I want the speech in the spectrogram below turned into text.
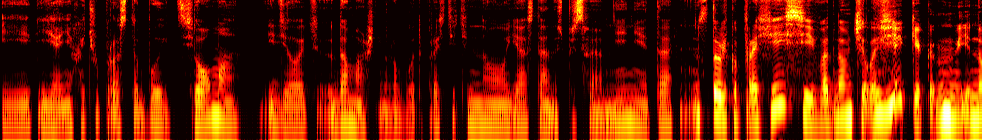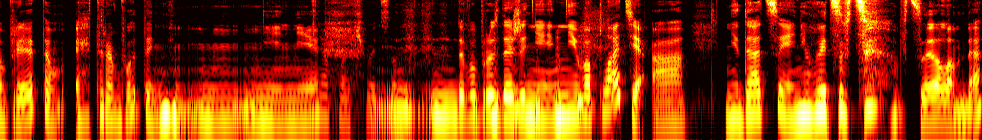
и я не хочу просто быть дома, и делать домашнюю работу. Простите, но я останусь при своем мнении. Это столько профессий в одном человеке, но при этом эта работа не... Не, не оплачивается. Да вопрос даже не, не в оплате, а недооценивается в, ц... в целом, да?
